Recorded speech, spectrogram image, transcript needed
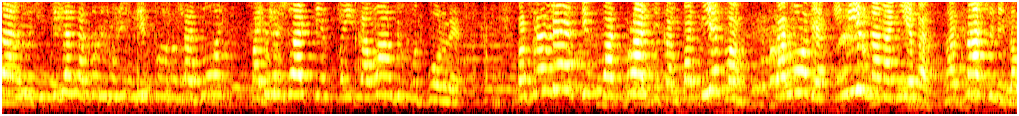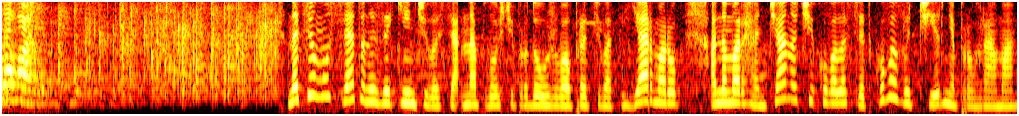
футболисты, уважаемые учителя, которые пришли в свой выходной поддержать все свои команды футбольные. Поздравляю всех вас с праздником, побед вам, здоровья и мирного неба над нашими головами. На цьому свято не закінчилося. На площі продовжував працювати ярмарок, а на Марганчан очікувала святкова вечірня програма.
